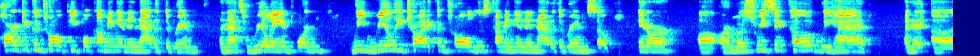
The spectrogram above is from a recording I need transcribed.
hard to control people coming in and out of the room. And that's really important. We really try to control who's coming in and out of the room. So in our uh, our most recent code, we had an, uh,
